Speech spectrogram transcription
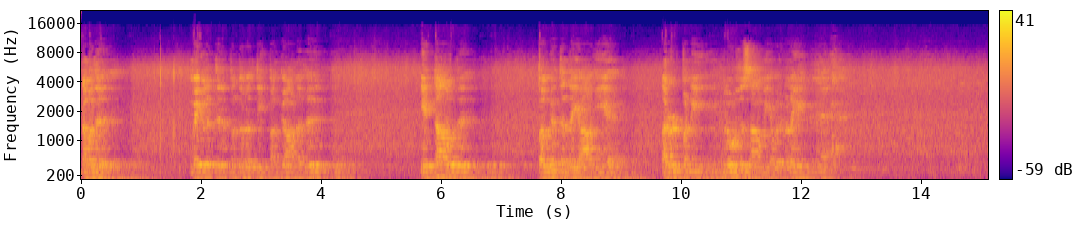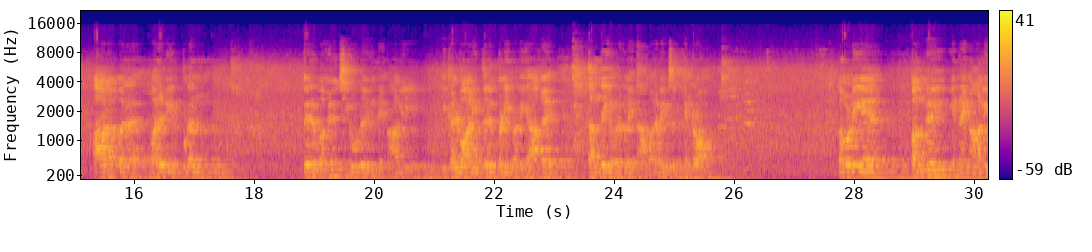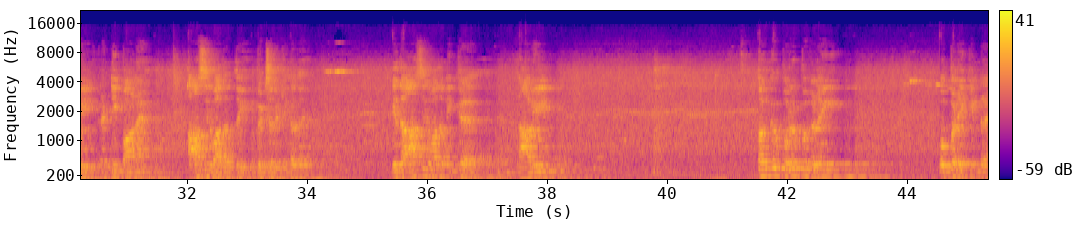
நமது மேல திருப்பந்துரத்தி பங்கானது எட்டாவது பங்கு தந்தை ஆகிய அருள்பணி லூர்துசாமி அவர்களை ஆடம்பர வரவேற்புடன் பெரும் மகிழ்ச்சியோடு இன்றைய நாளில் இக்கல்வாரி திருப்பணி வழியாக தந்தை அவர்களை நாம் வரவேற்றிருக்கின்றோம். நம்முடைய பங்கு இன்றைய நாளில் இரட்டிப்பான ஆசீர்வாதத்தை பெற்றிருக்கின்றது. இந்த ஆசீர்வாதமிக்க நாளில் பங்கு பொறுப்புகளை ஒப்படைக்கின்ற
